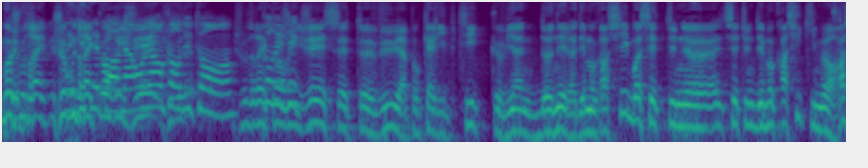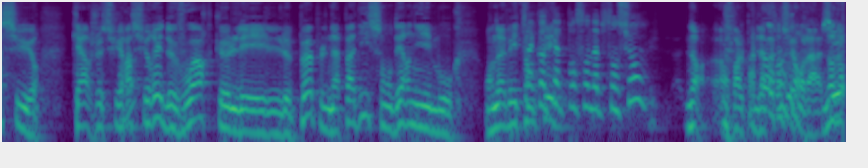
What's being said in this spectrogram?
moi je voudrais, je voudrais corriger. On a encore du temps. Hein. Je voudrais corriger cette vue apocalyptique que vient de donner la démocratie. Moi c'est une, c'est une démocratie qui me rassure car je suis rassuré de voir que le peuple n'a pas dit son dernier mot. On avait tenté... 54% d'abstention? Non, on ne parle pas de l'abstention là. Non, non,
